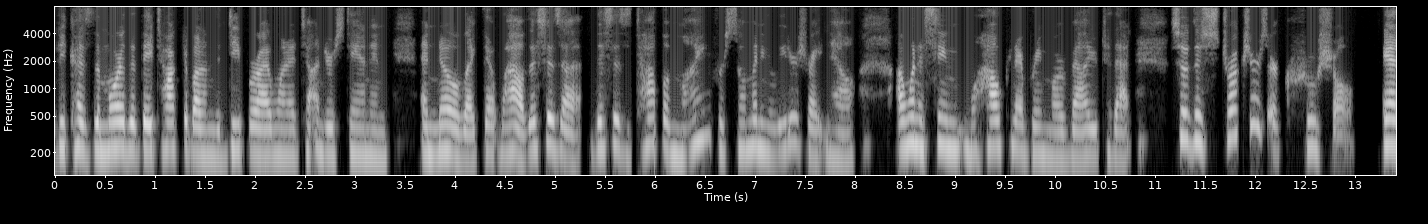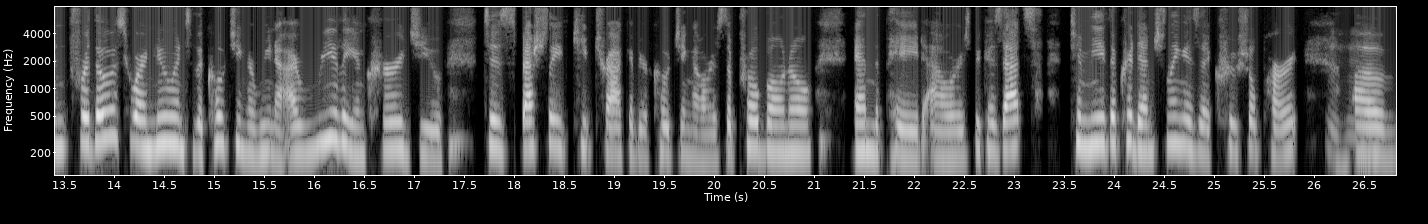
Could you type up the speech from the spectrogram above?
Because the more that they talked about them the deeper i wanted to understand and and know like that wow this is a this is top of mind for so many leaders right now. I want to see how can i bring more value to that? So the structures are crucial and for those who are new into the coaching arena, I really encourage you to especially keep track of your coaching hours, the pro bono and the paid hours, because that's to me, the credentialing is a crucial part mm-hmm. of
